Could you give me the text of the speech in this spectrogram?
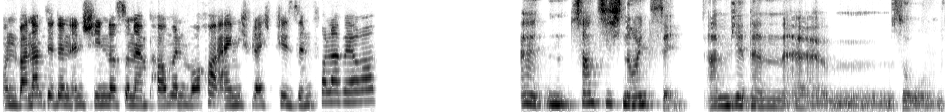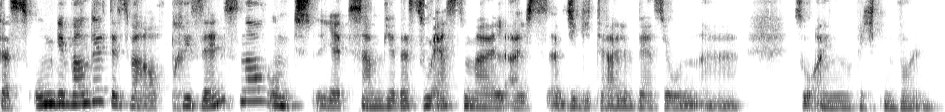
Und wann habt ihr denn entschieden, dass so eine Empowerment-Woche eigentlich vielleicht viel sinnvoller wäre? 2019 äh, haben wir dann ähm, so das umgewandelt. Das war auch Präsenz noch und jetzt haben wir das zum ersten Mal als äh, digitale Version äh, so einrichten wollen.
